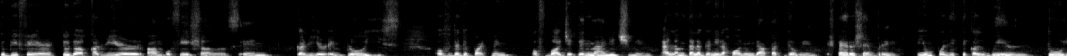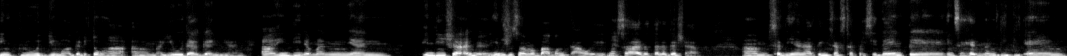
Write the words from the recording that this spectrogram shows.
To be fair to the career um, officials and career employees of the Department of Budget and Management. Alam talaga nila kung anong dapat gawin. Pero syempre, yung political will to include yung mga ganito nga, um, ayuda, ganyan, uh, hindi naman yan, hindi siya, alam mo yun, hindi siya sa mababang tao eh. Nasa ano talaga siya, um, sabihin natin sa, sa presidente, sa head ng DBM,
